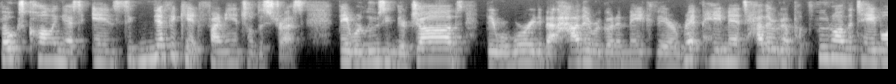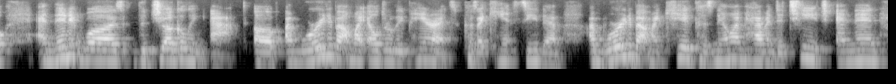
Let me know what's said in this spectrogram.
folks calling us in significant financial distress. They were losing their jobs. They were worried about how they were going to make their rent payments how they were going to put food on the table. And then it was the juggling act of I'm worried about my elderly parents because I can't see them. I'm worried about my kid because now I'm having to teach. And then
